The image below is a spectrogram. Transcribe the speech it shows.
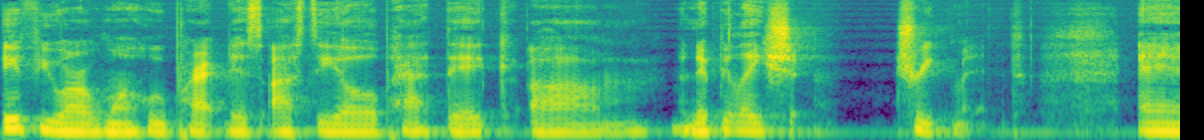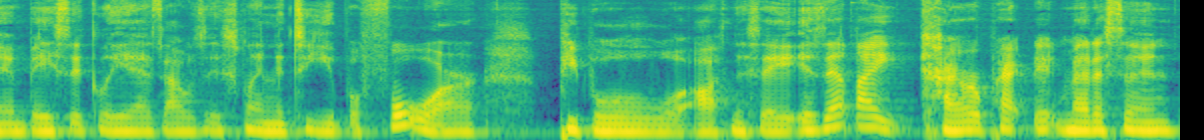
if you are one who practice osteopathic um, manipulation treatment. And basically, as I was explaining to you before, people will often say, Is that like chiropractic medicine?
